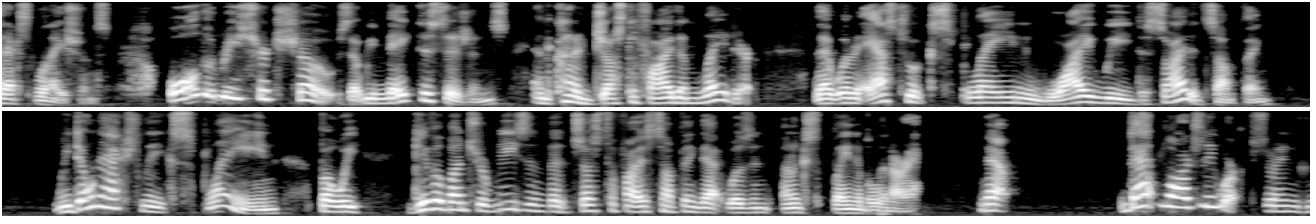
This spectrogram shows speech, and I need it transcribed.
at explanations. All the research shows that we make decisions and kind of justify them later. That when asked to explain why we decided something, we don't actually explain, but we give a bunch of reasons that justify something that was unexplainable in our head. Now, that largely works. I mean,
